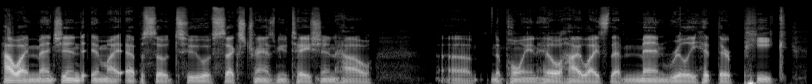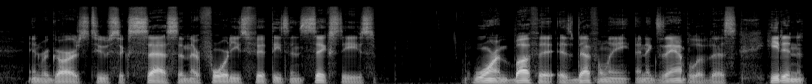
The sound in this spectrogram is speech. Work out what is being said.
how I mentioned in my episode two of Sex Transmutation, how uh, Napoleon Hill highlights that men really hit their peak in regards to success in their 40s, 50s, and 60s. Warren Buffett is definitely an example of this. He didn't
